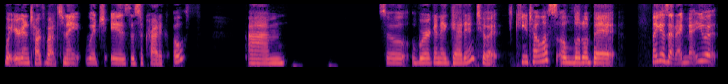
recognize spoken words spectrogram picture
what you're going to talk about tonight, which is the Socratic Oath. Um, so we're going to get into it. Can you tell us a little bit? Like I said, I met you at,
